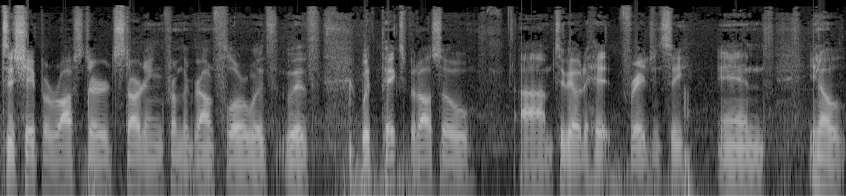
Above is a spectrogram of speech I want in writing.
to shape a roster starting from the ground floor with with with picks, but also um, to be able to hit free agency. And you know,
